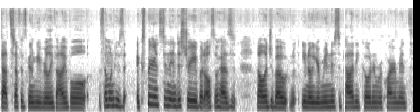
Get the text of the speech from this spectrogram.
that stuff is going to be really valuable. Someone who's experienced in the industry but also has knowledge about you know your municipality code and requirements.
